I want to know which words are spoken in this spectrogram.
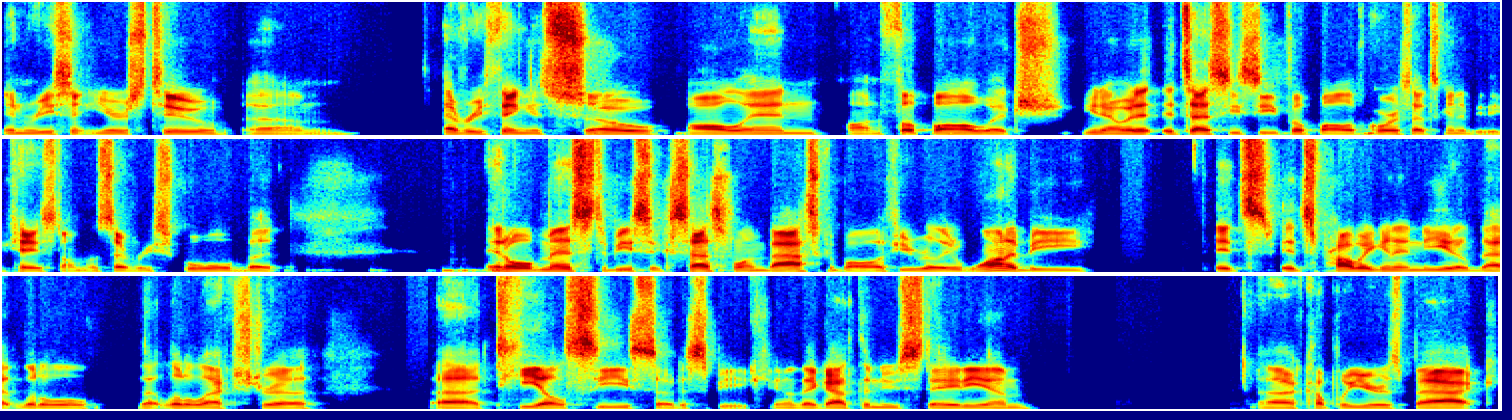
in recent years too. Um, everything is so all in on football, which you know it, it's SEC football. Of course, that's going to be the case in almost every school. But at Ole Miss to be successful in basketball, if you really want to be, it's it's probably going to need that little that little extra uh, TLC, so to speak. You know, they got the new stadium uh, a couple years back,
